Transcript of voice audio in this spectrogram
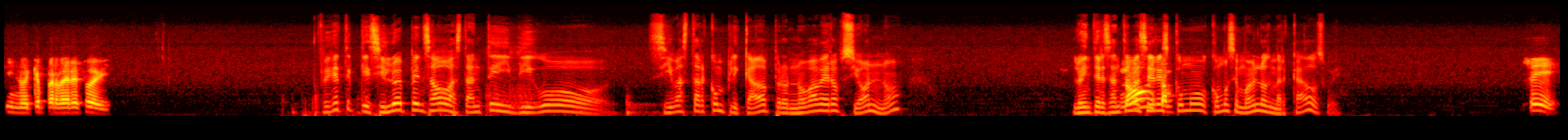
y no hay que perder eso de vista. Fíjate que sí lo he pensado bastante y digo, sí va a estar complicado, pero no va a haber opción, ¿no? Lo interesante No, va a ser es cómo, cómo se mueven los mercados, güey. Sí,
